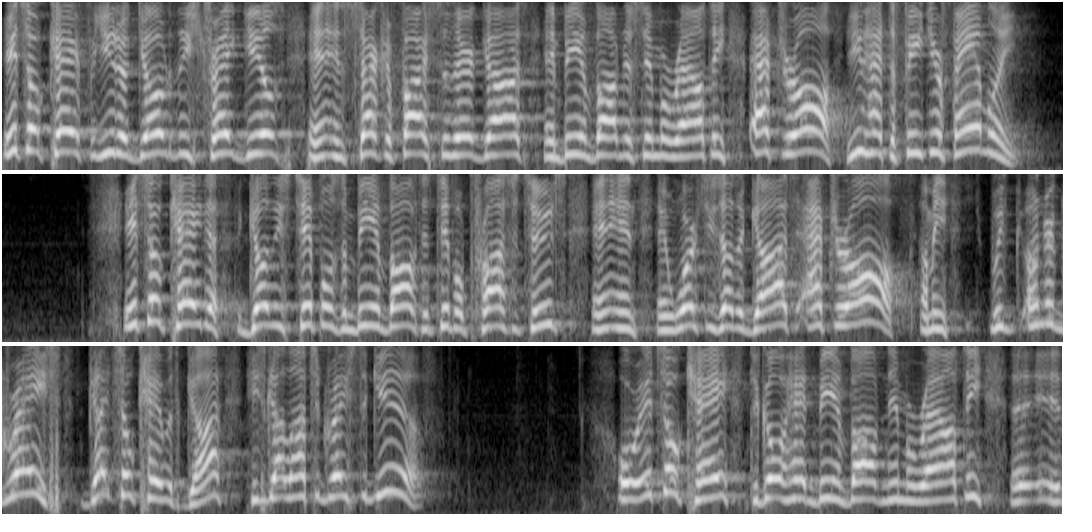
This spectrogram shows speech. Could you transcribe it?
It's okay for you to go to these trade guilds and, and, sacrifice to their gods and be involved in this immorality. After all, you have to feed your family. It's okay to go to these temples and be involved in temple prostitutes and, and, and worship these other gods. After all, I mean, we've under grace. It's okay with God. He's got lots of grace to give. Or it's okay to go ahead and be involved in immorality uh,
